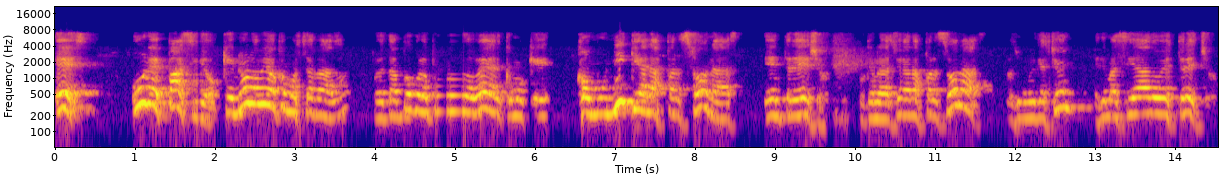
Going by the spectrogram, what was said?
es un espacio que no lo veo como cerrado, pero tampoco lo puedo ver como que comunique a las personas entre ellos, porque en relación a las personas, la comunicación es demasiado estrecho,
